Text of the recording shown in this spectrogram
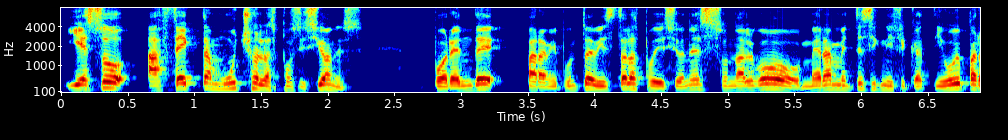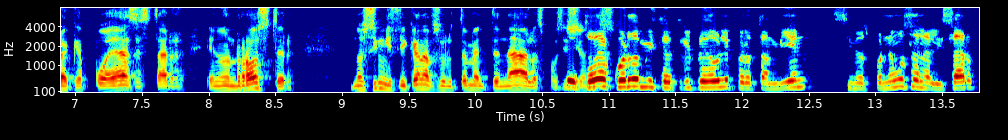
Y eso afecta mucho a las posiciones. Por ende, para mi punto de vista, las posiciones son algo meramente significativo y para que puedas estar en un roster no significan absolutamente nada las posiciones. Estoy de acuerdo, Mr. Triple W, pero también si nos ponemos a analizar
